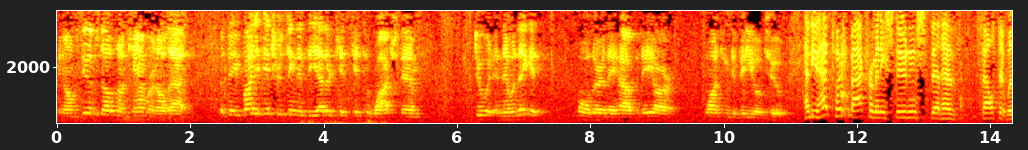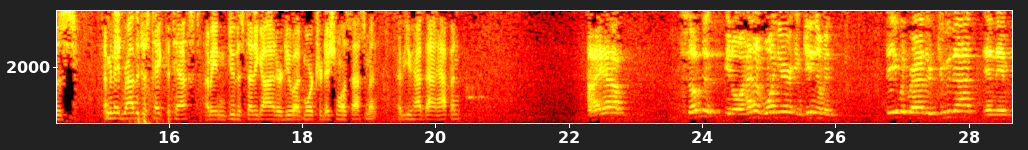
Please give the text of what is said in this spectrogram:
you know, see themselves on camera and all that. But they find it interesting that the other kids get to watch them do it, and then when they get older, they have they are wanting to video too. Have you had pushback from any students that have felt it was? I mean, they'd rather just take the test. I mean, do the study guide or do a more traditional assessment. Have you had that happen? I have some that you know I had them one year and getting them in. They would rather do that, and they've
